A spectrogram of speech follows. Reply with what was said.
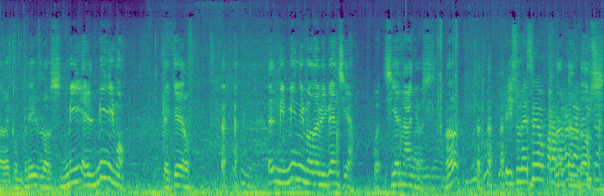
para cumplir los, el mínimo que quiero. es mi mínimo de vivencia. 100 años, ¿no? ¿Y su deseo para pagar las velitas?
